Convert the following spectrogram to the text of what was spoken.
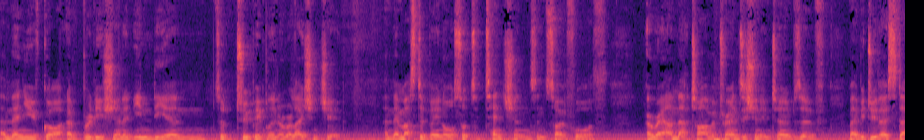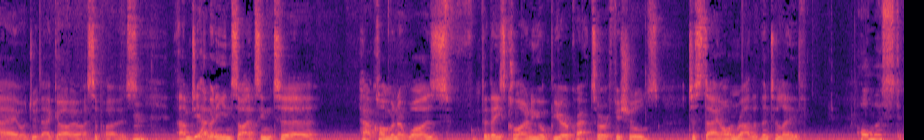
and then you've got a British and an Indian, sort of two people in a relationship, and there must have been all sorts of tensions and so forth around that time of transition in terms of maybe do they stay or do they go, I suppose. Um, do you have any insights into how common it was for these colonial bureaucrats or officials to stay on rather than to leave? Almost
